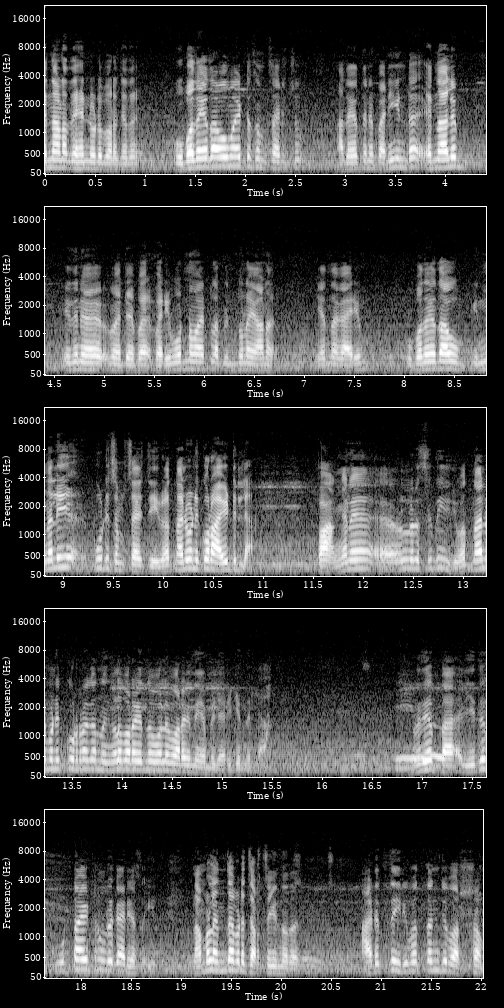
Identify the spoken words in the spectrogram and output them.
എന്നാണ് അദ്ദേഹം എന്നോട് പറഞ്ഞത്. ഉപനേതാവുമായിട്ട് സംസാരിച്ചു. അദ്ദേഹത്തിന് പനിയുണ്ട്. എന്നാലും ഇതിന് മറ്റേ പരിപൂർണമായിട്ടുള്ള പിന്തുണയാണ് എന്ന കാര്യം ഉപനേതാവും ഇന്നലെ കൂടി സംസാരിച്ചു. ഇരുപത്തിനാല് മണിക്കൂർ ആയിട്ടില്ല. അപ്പം അങ്ങനെ ഉള്ളൊരു സ്ഥിതി. ഇരുപത്തിനാല് മണിക്കൂറിനകം നിങ്ങൾ പറയുന്ന പോലെ പറയുന്നത് ഞാൻ വിചാരിക്കുന്നില്ല. ഇത് ഇത് കൂട്ടായിട്ടുള്ളൊരു കാര്യം. നമ്മൾ എന്താ ഇവിടെ ചർച്ച ചെയ്യുന്നത്? അടുത്ത ഇരുപത്തഞ്ച് വർഷം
